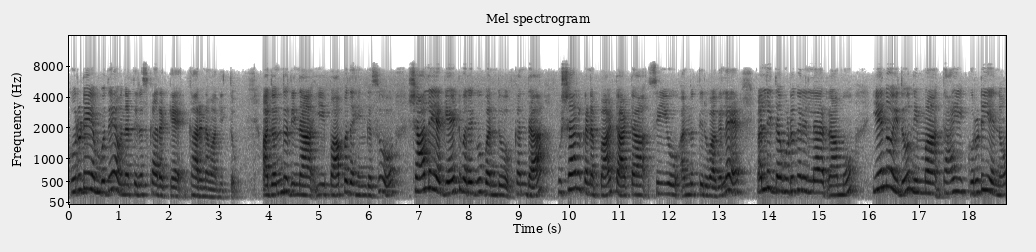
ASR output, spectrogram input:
ಕುರುಡಿ ಎಂಬುದೇ ಅವನ ತಿರಸ್ಕಾರಕ್ಕೆ ಕಾರಣವಾಗಿತ್ತು. ಅದೊಂದು ದಿನ ಈ ಪಾಪದ ಹೆಂಗಸು ಶಾಲೆಯ ಗೇಟ್ವರೆಗೂ ಬಂದು ಕಂದ, ಹುಷಾರು ಕಣಪ್ಪ, ಟಾಟಾ ಸಿಯು ಅನ್ನುತ್ತಿರುವಾಗಲೇ ಅಲ್ಲಿದ್ದ ಹುಡುಗರೆಲ್ಲ, ರಾಮು, ಏನೋ ಇದು ನಿಮ್ಮ ತಾಯಿ ಕುರುಡಿ ಏನೋ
